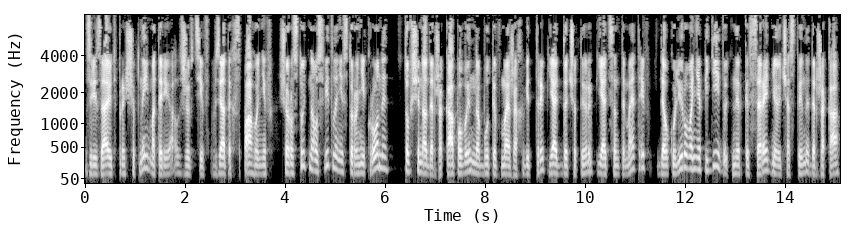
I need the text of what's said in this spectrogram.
Зрізають прищепний матеріал з живців, взятих з пагонів, що ростуть на освітленій стороні крони. Товщина держака повинна бути в межах від 3,5 до 4,5 см. Для окулірування підійдуть нирки з середньої частини держака.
